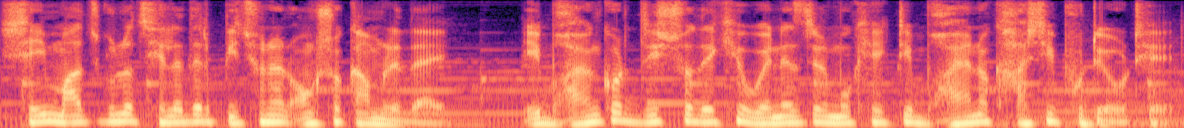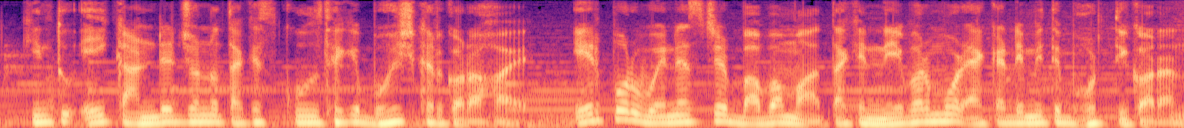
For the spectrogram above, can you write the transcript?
সেই মাছগুলো ছেলেদের পিছনের অংশ কামড়ে দেয়। এই ভয়ঙ্কর দৃশ্য দেখে ওয়েনেসডের মুখে একটি ভয়ানক হাসি ফুটে ওঠে। কিন্তু এই কাণ্ডের জন্য তাকে স্কুল থেকে বহিষ্কার করা হয়। এরপর ওয়েনেসডের বাবা মা তাকে নেভারমোর একাডেমিতে ভর্তি করান।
